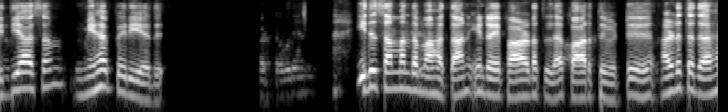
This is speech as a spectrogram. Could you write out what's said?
வித்தியாசம் மிக பெரியது இது சம்பந்தமாகத்தான் இன்றைய பாடத்துல பார்த்துவிட்டு அடுத்ததாக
